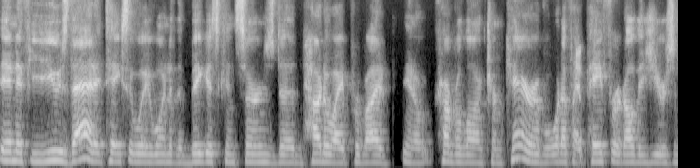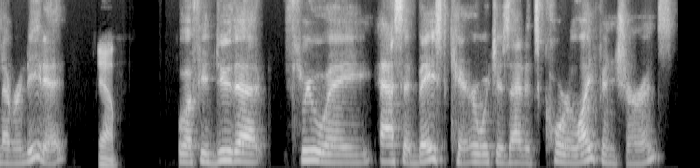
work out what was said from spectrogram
And if you use that, it takes away one of the biggest concerns to how do I provide, you know, cover long term care of what if I pay for it all these years and never need it? Yeah. Well, if you do that through a asset based care, which is at its core life insurance,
